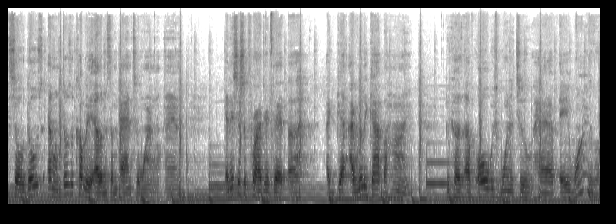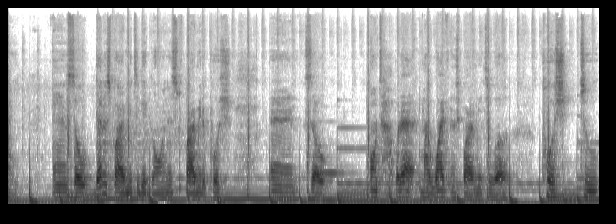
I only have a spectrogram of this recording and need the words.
so those elements, those are a couple of the elements I'm adding to the wine room, and and it's just a project that uh, I got, I really got behind because I've always wanted to have a wine room, and so that inspired me to get going. Inspired me to push, and so on top of that, my wife inspired me to uh, push to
